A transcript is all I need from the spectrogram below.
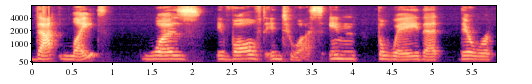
That light was evolved into us in the way that there were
